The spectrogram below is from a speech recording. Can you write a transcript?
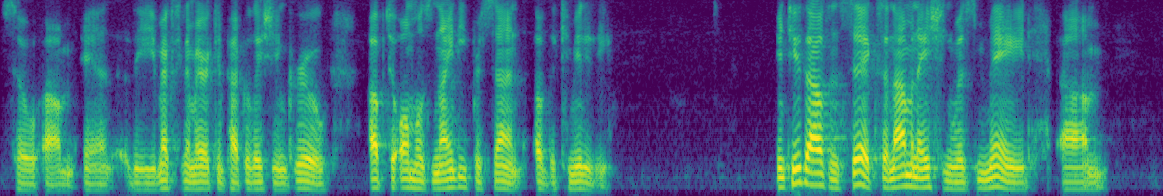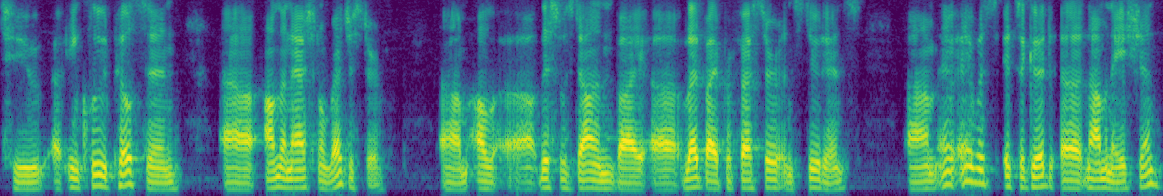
So um, and the Mexican American population grew up to almost 90% of the community. In 2006, a nomination was made um, to uh, include Pilsen uh, on the National Register. Um, uh, this was done by, uh, led by a professor and students. Um, and it was, it's a good uh, nomination.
